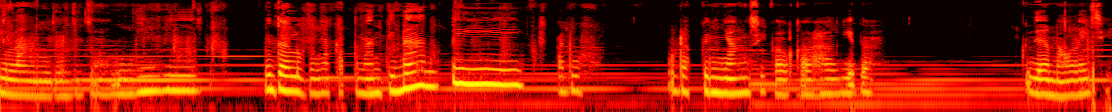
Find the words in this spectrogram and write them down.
bilang janji-janji yang terlalu banyak kata nanti-nanti aduh udah kenyang sih kalau ke hal gitu. Gak mau lagi sih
